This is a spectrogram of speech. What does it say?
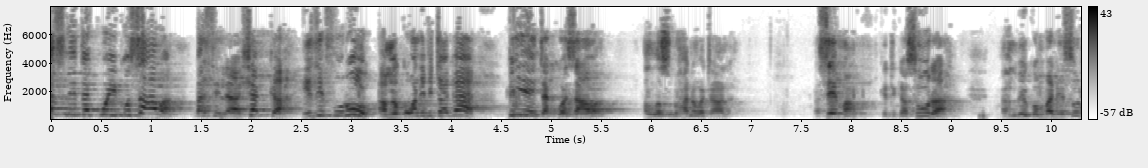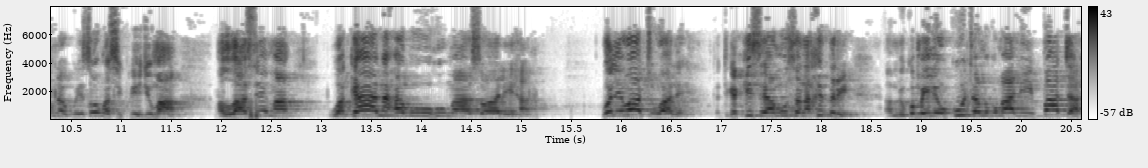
asli itakuwa iko sawa basi la shaka hizi furu amekuwa ni vitagaa pia itakuwa sawa. Allah subhanahu wa ta'ala asema katika sura ambayo kwamba ni sunna kuisoma siku ya Ijumaa. Allah asema wakana abuhuma saliha wale watu wale katika kisa ya Musa na Khidri amekwamba ile ukuta amekwamba aliipata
